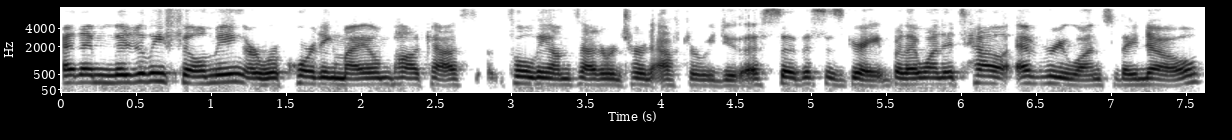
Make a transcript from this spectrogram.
and I'm literally filming or recording my own podcast fully on Saturn return after we do this. So this is great. But I want to tell everyone so they know.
